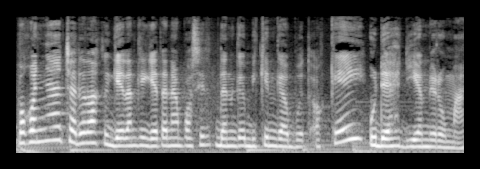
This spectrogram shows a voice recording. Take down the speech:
Pokoknya carilah kegiatan-kegiatan yang positif dan gak bikin gabut oke? Okay? udah diam di rumah.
